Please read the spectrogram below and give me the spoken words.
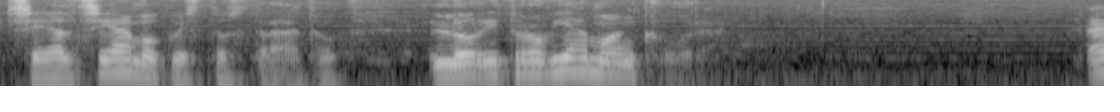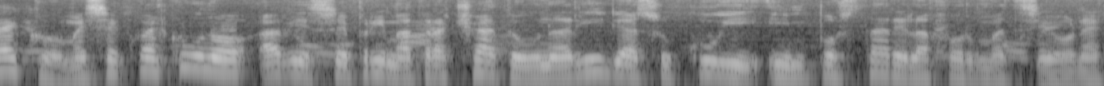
se alziamo questo strato, lo ritroviamo ancora. È come se qualcuno avesse prima tracciato una riga su cui impostare la formazione.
